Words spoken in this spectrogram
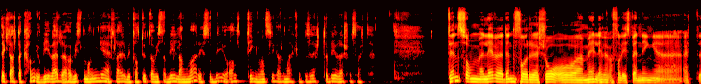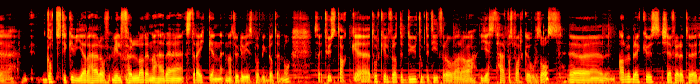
det er klart det kan jo bli verre. og Hvis mange flere blir tatt ut, og hvis det blir langvarig, så blir jo allting vanskeligere og mer komplisert. Det blir jo det, selvsagt. Den som lever, den får se, og vi lever i hvert fall i spenning eh, et eh, godt stykke videre her og vil følge denne her eh, streiken naturligvis på bygg.no. Si tusen takk, Torkil, for at du tok deg tid for å være gjest her på Sparket hos oss. Arve Brekkhus, sjefredaktør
